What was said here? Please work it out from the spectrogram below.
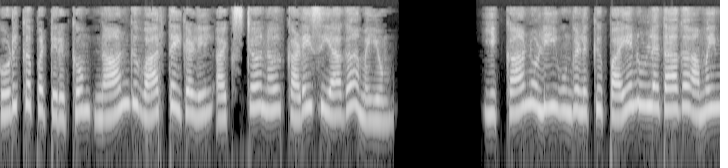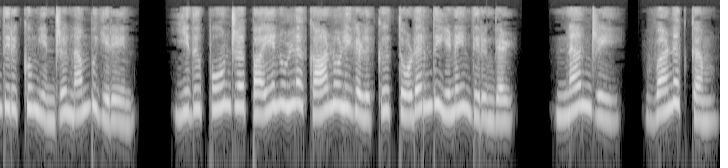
கொடுக்கப்பட்டிருக்கும் நான்கு வார்த்தைகளில் எக்ஸ்டர்னல் கடைசியாக அமையும். இக்காணொளி உங்களுக்கு பயனுள்ளதாக அமைந்திருக்கும் என்று நம்புகிறேன். இது போன்ற பயனுள்ள காணொளிகளுக்கு தொடர்ந்து இணைந்திருங்கள். நன்றி. வணக்கம்.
